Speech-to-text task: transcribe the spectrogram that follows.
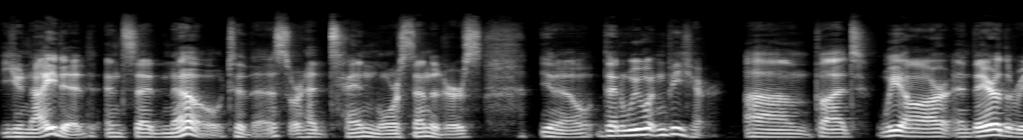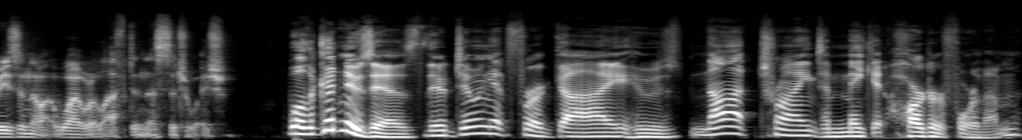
united and said no to this or had 10 more senators you know then we wouldn't be here um, but we are and they're the reason why we're left in this situation Well, the good news is they're doing it for a guy who's not trying to make it harder for them.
